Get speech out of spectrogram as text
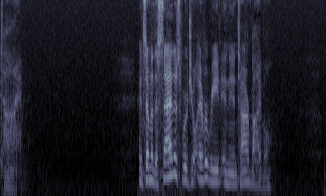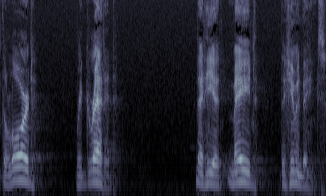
time. And some of the saddest words you'll ever read in the entire Bible the Lord regretted that he had made the human beings,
